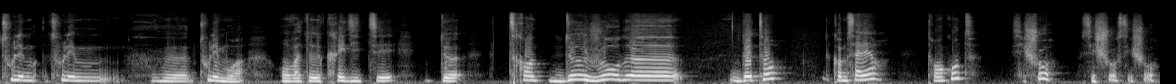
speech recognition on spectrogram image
tous les, tous les, euh, tous les mois, on va te créditer de 32 jours de, de temps comme salaire. Tu te rends compte? C'est chaud, c'est chaud, c'est chaud.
